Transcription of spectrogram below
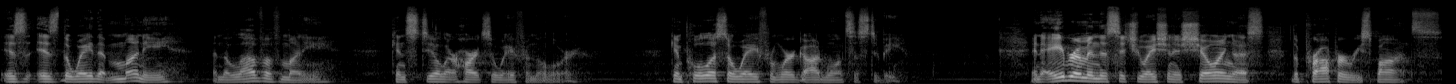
Is, is the way that money and the love of money can steal our hearts away from the Lord, can pull us away from where God wants us to be. And Abram in this situation is showing us the proper response.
